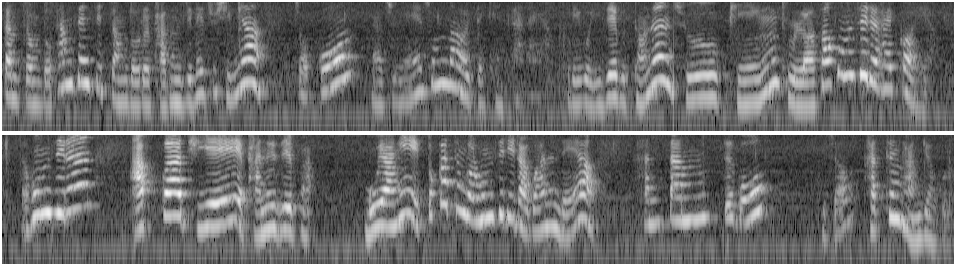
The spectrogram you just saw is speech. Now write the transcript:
7땀 정도 3cm 정도를 박음질 해주시면 조금 나중에 솜 넣을 때 괜찮아요. 그리고 이제부터는 쭉 빙 둘러서 홈질을 할 거예요. 자, 홈질은 앞과 뒤에 바느질 바- 모양이 똑같은 걸 홈질이라고 하는데요. 한 땀 뜨고, 그죠? 같은 간격으로.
